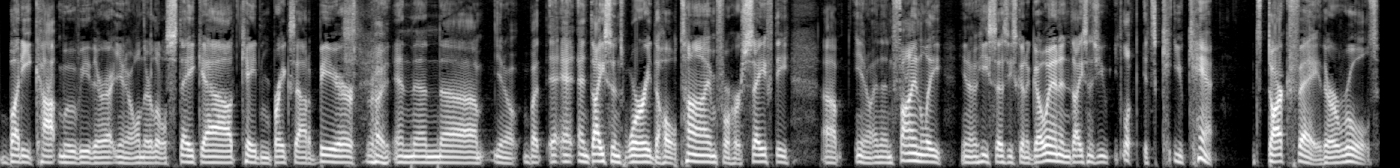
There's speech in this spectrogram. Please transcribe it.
buddy cop movie. They're you know on their little stakeout. Cayden breaks out a beer, Right. and then uh, you know, but and, and Dyson's worried the whole time for her safety. Uh, you know, and then finally, you know, he says he's going to go in, and Dyson's you look, it's you can't. It's dark Fae. There are rules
